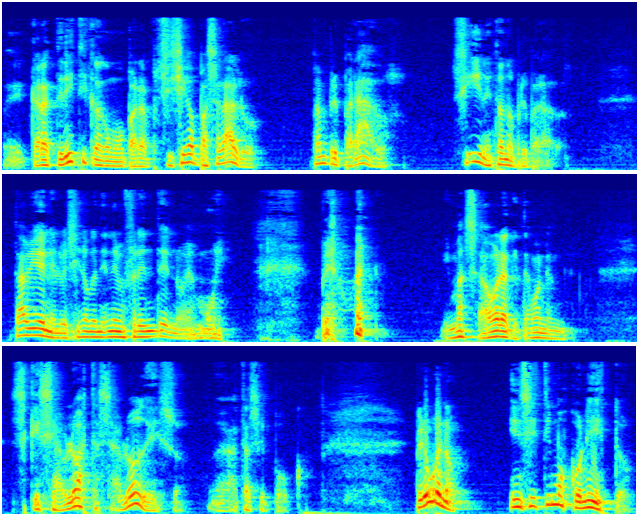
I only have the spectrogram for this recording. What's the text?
eh, características como para si llega a pasar algo. Están preparados siguen estando preparados. Está bien, el vecino que tiene enfrente no es muy. Pero bueno, y más ahora que estamos en. que se habló, hasta se habló de eso, hasta hace poco. Pero bueno, insistimos con esto.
